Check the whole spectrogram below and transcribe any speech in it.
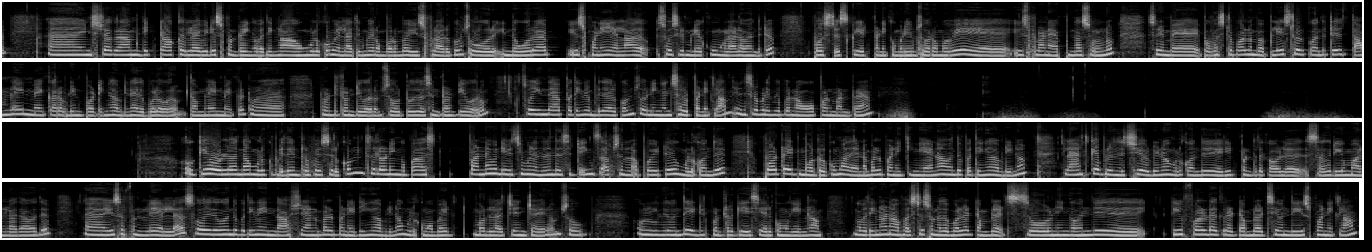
இன்ஸ்டாகிராம் டிக்டாக் இதில் வீடியோஸ் பண்ணுறீங்க பார்த்தீங்களா? அவங்களுக்கும் எல்லாத்துக்குமே ரொம்ப ரொம்ப யூஸ்ஃபுல்லாக இருக்கும். ஸோ ஒரு இந்த ஒரு ஆப் யூஸ் பண்ணி எல்லா சோஷியல் மீடியாவுக்கும் உங்களால் வந்துட்டு போஸ்டர்ஸ் க்ரியேட் பண்ணிக்க முடியும். ஸோ ரொம்பவே யூஸ்ஃபுல்லான ஆப்னு தான் சொல்லணும். ஸோ நம்ம இப்போ ஃபஸ்ட் ஆஃப் ஆல் நம்ம ப்ளே ஸ்டோருக்கு வந்துட்டு தம்லைன் மேக்கர் அப்படின்னு போட்டிங்க அப்படின்னா இது போல் வரும். தம்லைன் மேக்கர் டுவெண்ட்டி டுவெண்ட்டி வரும். ஸோ டூ தௌசண்ட் டுவெண்ட்டி வரும். ஸோ இந்த ஆப் பார்த்தீங்கன்னா இப்படி தான் இருக்கும். ஸோ நீங்கள் இன்ஸ்டால் பண்ணிக்கலாம். இன்ஸ்டால் பண்ணதுக்கப்புறம் நான் ஓப்பன் பண்ணுறேன் ஓகே உள்ளே வந்து உங்களுக்கு இப்படி தான் இன்டர்ஃபேஸ் இருக்கும். சில நீங்கள் பாஸ் பண்ண வேண்டிய விஷயம் என்னது இந்த செட்டிங்ஸ் ஆப்ஷனில் போயிட்டு உங்களுக்கு வந்து போர்ட்ரேட் மோட் இருக்கும். அதை எனபிள் பண்ணிக்கிங்க. ஏன்னா வந்து பார்த்திங்க அப்படின்னா லேண்ட்ஸ்கேப்பில் இருந்துச்சு அப்படின்னா உங்களுக்கு வந்து எடிட் பண்ணுறதுக்கு அவ்வளோ சௌகரியமாக இல்லை. அதாவது யூசர் ஃப்ரெண்ட்லேயே இல்லை. ஸோ இது வந்து பார்த்திங்கன்னா இந்த ஆப்ஷன் எனபிள் பண்ணிட்டீங்க அப்படின்னா உங்களுக்கு மொபைல் மோடில் சேஞ்ச் ஆயிரும். ஸோ உங்களுக்கு வந்து எடிட் பண்ணுறதுக்கு ஈஸியாக இருக்கும் ஓகேங்களா இங்கே பார்த்தீங்கன்னா நான் ஃபஸ்ட்டு சொன்னது போல் டெம்ப்ளெட்ஸ் ஸோ நீங்கள் வந்து டிஃபால்ட்டாக இருக்கிற டெம்ப்ளெட்ஸே வந்து யூஸ் பண்ணிக்கலாம்.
